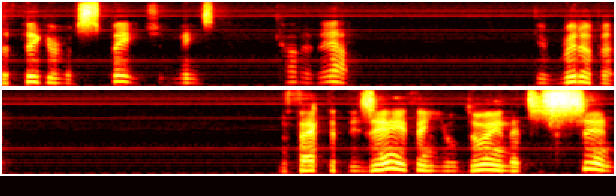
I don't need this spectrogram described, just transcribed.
It's a figure of speech. It means cut it out. Get rid of it. The fact that there's anything you're doing that's a sin,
